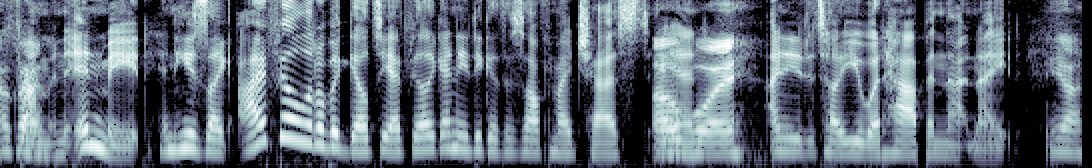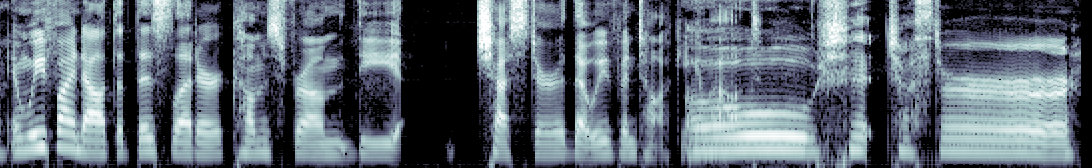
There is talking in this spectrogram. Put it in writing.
Okay. from an inmate. And he's like, I feel a little bit guilty. I feel like I need to get this off my chest. Oh, and boy. I need to tell you what happened that night. Yeah. And we find out that this letter comes from the Chester that we've been talking about. Oh shit, Chester.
